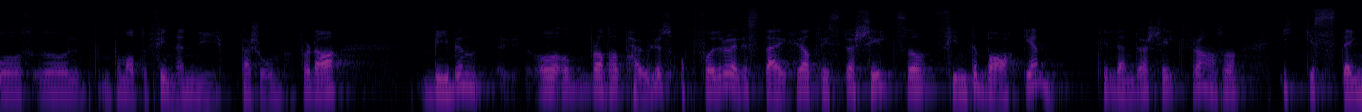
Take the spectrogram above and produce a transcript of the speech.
og, og på en måte finne en ny person. For da Bibelen og, og bl.a. Paulus oppfordrer veldig sterkt til at hvis du er skilt, så finn tilbake igjen til den du er skilt fra. Altså, ikke steng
